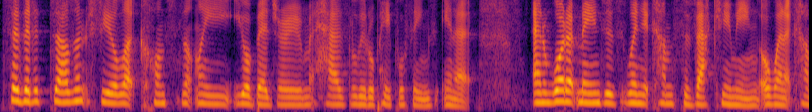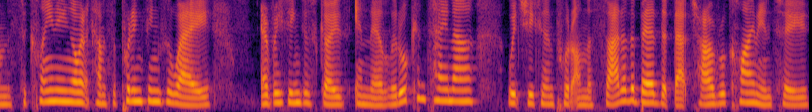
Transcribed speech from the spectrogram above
so that it doesn't feel like constantly your bedroom has little people things in it. And what it means is when it comes to vacuuming or when it comes to cleaning or when it comes to putting things away, everything just goes in their little container, which you can put on the side of the bed that that child will climb into.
